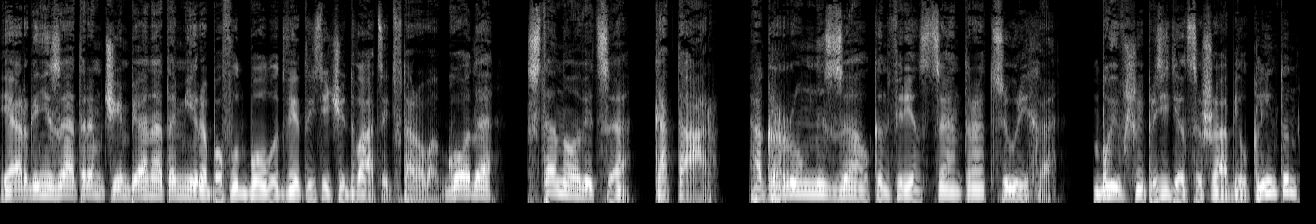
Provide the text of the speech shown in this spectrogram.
и организатором чемпионата мира по футболу 2022 года становится Катар. Огромный зал конференц-центра Цюриха. Бывший президент США Билл Клинтон,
